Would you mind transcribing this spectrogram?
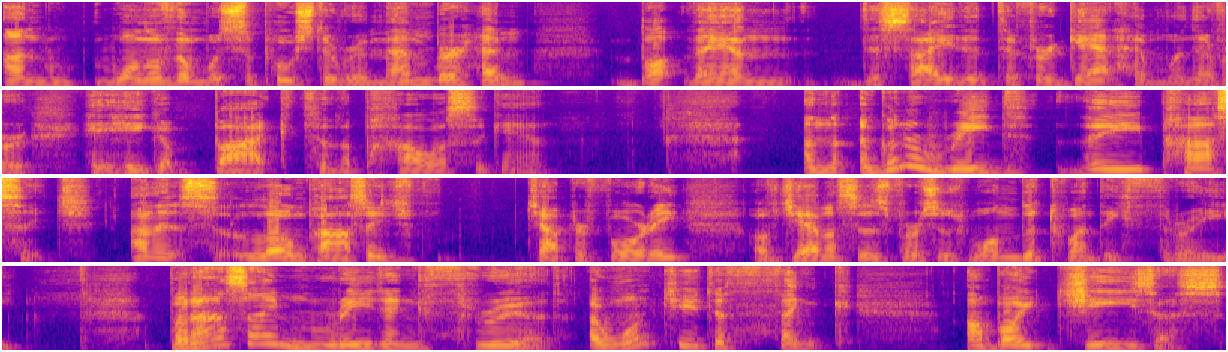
And one of them was supposed to remember him, but then decided to forget him whenever he, he got back to the palace again. And I'm going to read the passage, and it's a long passage, chapter 40 of Genesis, verses 1 to 23. But as I'm reading through it, I want you to think about Jesus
